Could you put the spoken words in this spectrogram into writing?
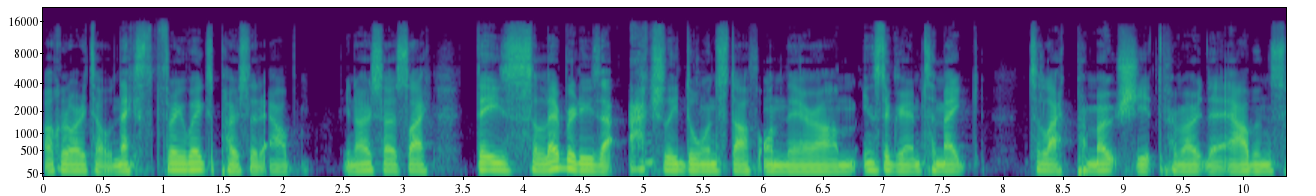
I could already tell. Next three weeks, posted an album. You know, so it's like these celebrities are actually doing stuff on their um Instagram to make to like promote shit, to promote their albums,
